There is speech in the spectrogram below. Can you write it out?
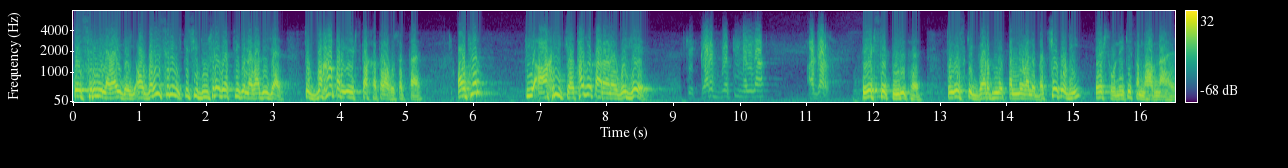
कोई सिरिंज लगाई गई और वही सिरिंज किसी दूसरे व्यक्ति को लगा दी जाए तो वहाँ पर एड्स का खतरा हो सकता है। और फिर आखिरी चौथा जो कारण है वो ये कि गर्भवती महिला अगर एड्स से पीड़ित है तो उसके गर्भ में पलने वाले बच्चे को भी एड्स होने की संभावना है।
